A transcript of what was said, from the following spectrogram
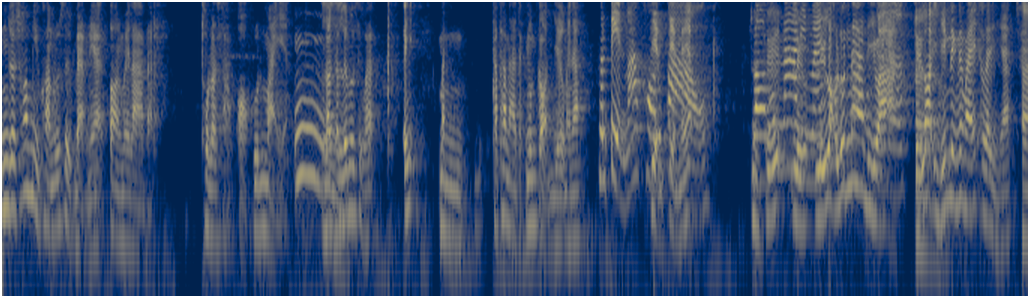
มันจะชอบมีความรู้สึกแบบเนี้ยตอนเวลาแบบ โทรศัพท์ออกรุ่นใหม่อะอืมเราจะเริ่มรู้สึกว่า เอ้ย มันพัฒนาจากรุ่นก่อนเยอะไหมนะมันเปลี่ยนมากพอเปลี่ยนรือเปเปลี่ยนไหมล่าหรือซื้อรอรุ่นหน้าหรือดีไหมหรือรอรุ่นหน้าดีวะเออหรือรออีกนิดนึงได้ไหมอะไรอย่างเงี้ยใช่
